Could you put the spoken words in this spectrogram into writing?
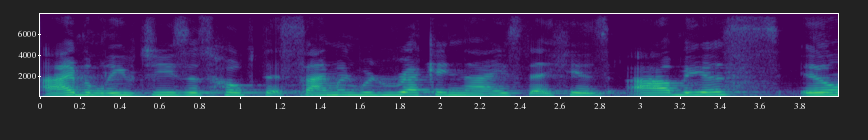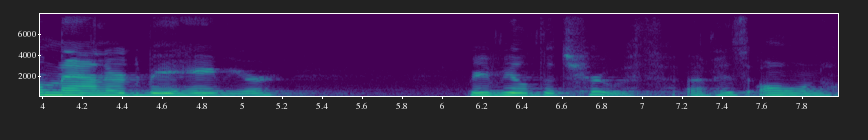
I believe Jesus hoped that Simon would recognize that his obvious, ill mannered behavior revealed the truth of his own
